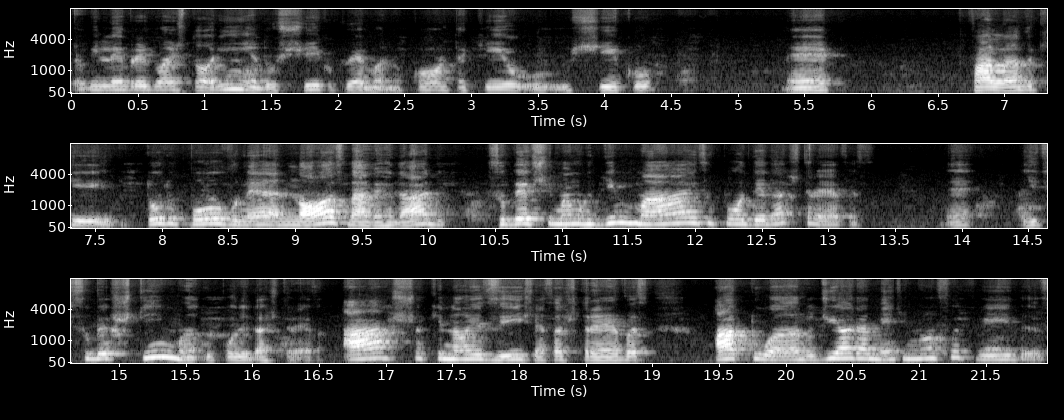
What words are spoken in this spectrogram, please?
Eu me lembrei de uma historinha do Chico, que o Emmanuel conta, que o, Chico, né, falando que todo o povo, né, nós, na verdade, subestimamos demais o poder das trevas. Né? A gente subestima o poder das trevas, acha que não existem essas trevas atuando diariamente em nossas vidas.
